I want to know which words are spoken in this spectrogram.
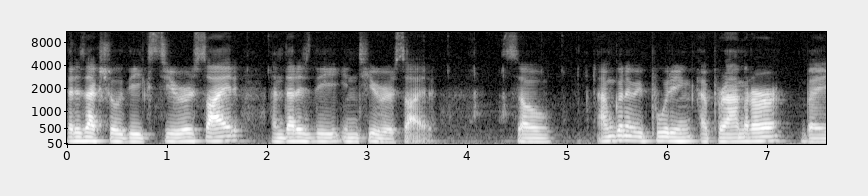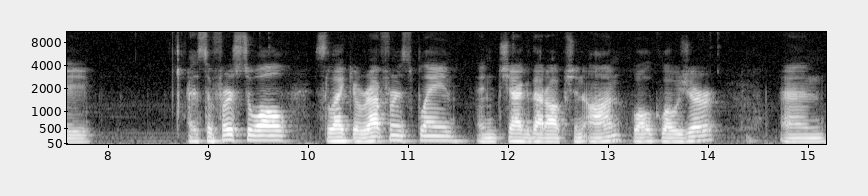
that is actually the exterior side and that is the interior side. So I'm gonna be putting a parameter by so first of all select your reference plane and check that option on wall closure and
